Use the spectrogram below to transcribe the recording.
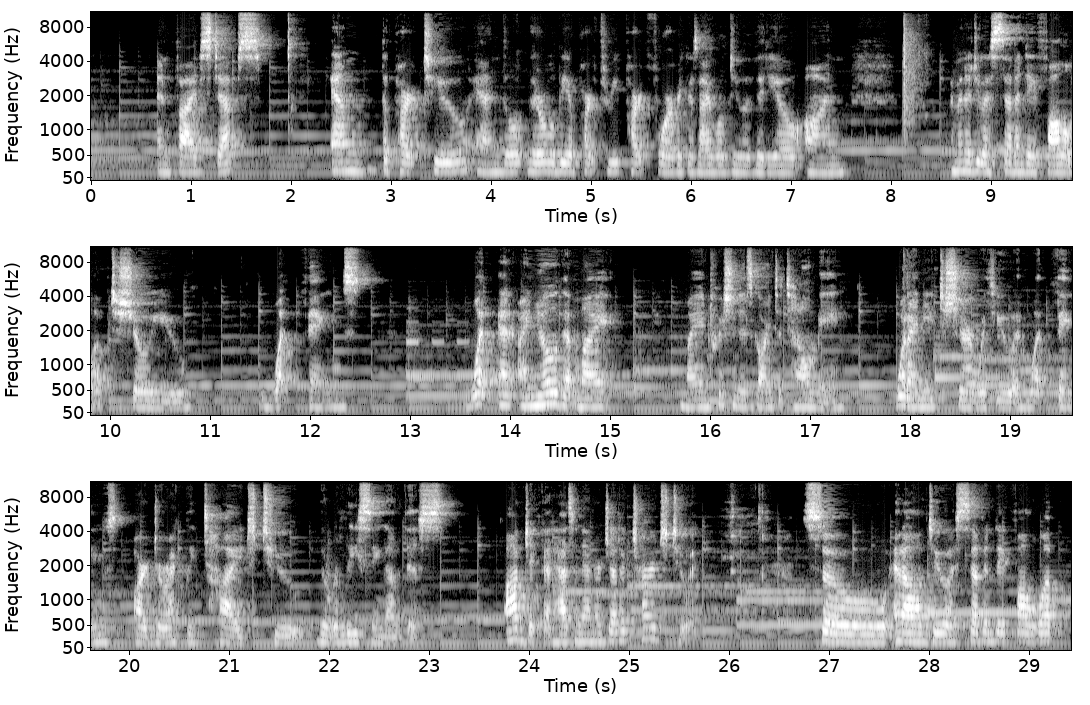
in five steps and the part two. And there will be a part three, part four, because I will do a video on, I'm going to do a seven day follow-up to show you what things what and I know that my my intuition is going to tell me what I need to share with you and what things are directly tied to the releasing of this object that has an energetic charge to it. so, and I'll do a seven day follow up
